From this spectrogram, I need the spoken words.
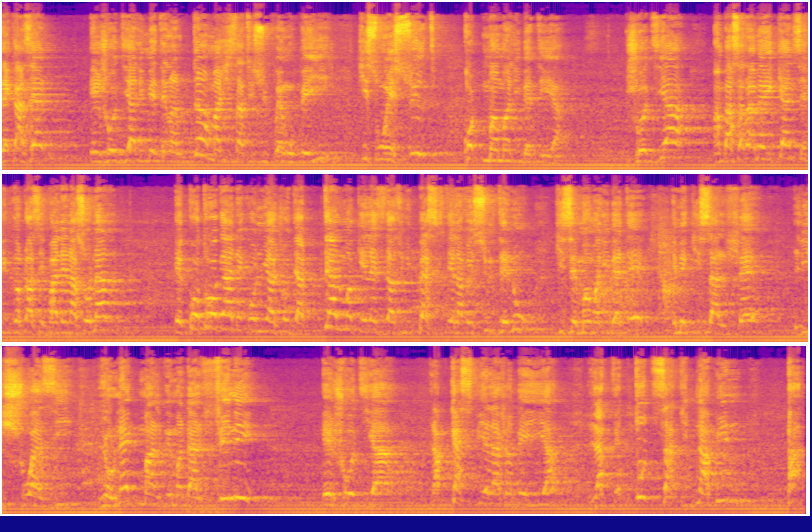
des gazelles, et je dis à lui mettre dans le magistrature suprême au pays qui sont insultes contre maman liberté. Je dis à l'ambassade américaine, c'est lui qui remplace par les nationales. Et quand on regarde qu'on y a, tellement que les États-Unis persistent la insulté nous, qui c'est maman liberté, et mais qui ça le fait, il choisit, il nègre malgré mandat fini. Et à la gaspillé l'argent pays, la fait tout ça kidnapping, pas.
